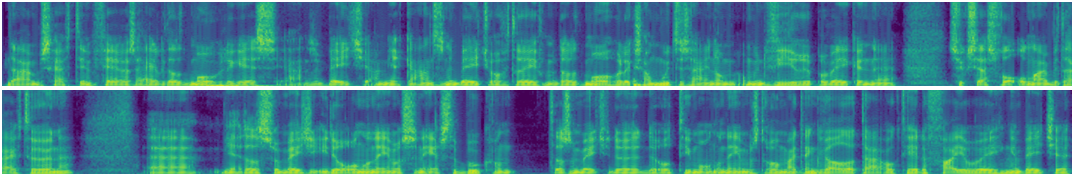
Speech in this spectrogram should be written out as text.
Daarom beschrijft Tim Ferriss eigenlijk dat het mogelijk is, ja, dat is een beetje Amerikaans en een beetje overdreven, maar dat het mogelijk zou moeten zijn om, om in vier uur per week een uh, succesvol online bedrijf te runnen. ja, dat is zo'n beetje iedere ondernemer zijn eerste boek, want dat is een beetje de, de ultieme ondernemersdroom. Maar ik denk wel dat daar ook de hele FIRE-beweging een beetje,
